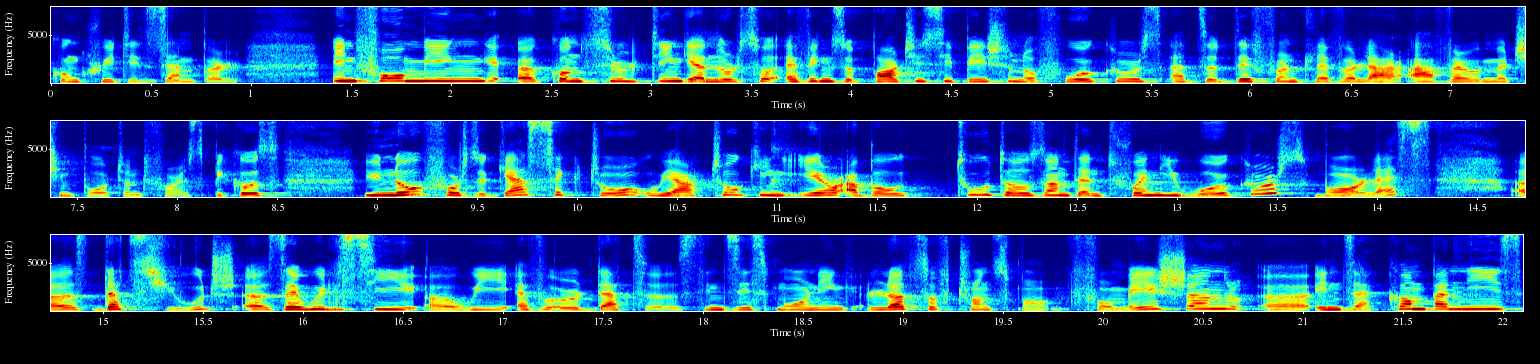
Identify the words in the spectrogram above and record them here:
concrete example informing, uh, consulting, and also having the participation of workers at the different level are, are, very much important for us. Because, you know, for the gas sector, we are talking here about 2020 workers, more or less. Uh, that's huge. Uh, they will see, uh, we have heard that uh, since this morning, lots of transformation uh, in their companies,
